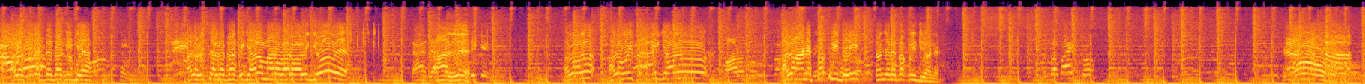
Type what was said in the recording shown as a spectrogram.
હાલો સુરજભાઈ પાકી ગયા. હાલો વિશાલભાઈ પાકી ગયા. હાલો મારો વારો આવી ગયો હવે. હા લે. હાલો હલો. હલો હું પાકી ગયો. હાલો. હાલો આને પકવી દઈ સંજયભાઈ પકવી દો આને. ઓહો.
